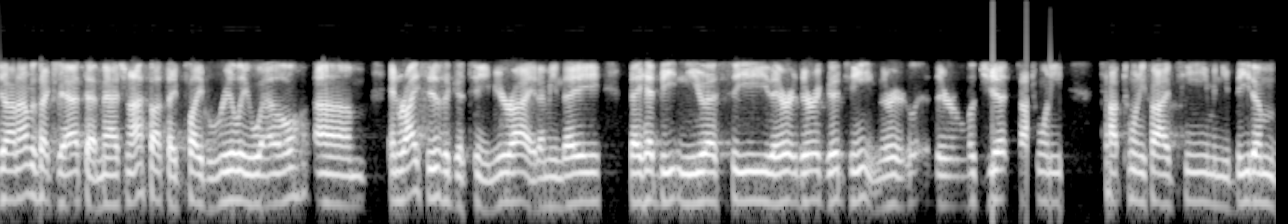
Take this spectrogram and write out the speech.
John, I was actually at that match, and I thought they played really well. Um, and Rice is a good team. You're right. I mean, they they had beaten USC. They're they're a good team. They're they're legit top twenty, top twenty five team, and you beat them,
